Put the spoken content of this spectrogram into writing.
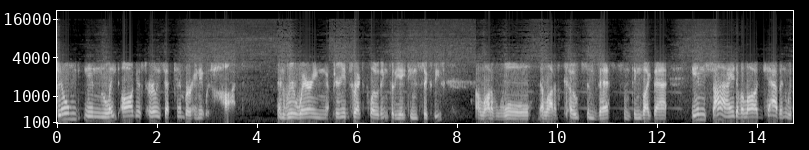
filmed in late August, early September, and it was hot. And we were wearing period correct clothing for the 1860s a lot of wool, a lot of coats and vests and things like that inside of a log cabin with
